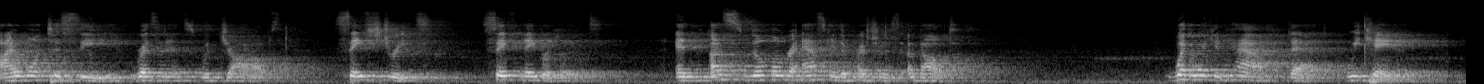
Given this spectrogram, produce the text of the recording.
I want to see residents with jobs, safe streets, safe neighborhoods, and us no longer asking the questions about whether we can have that. We can.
